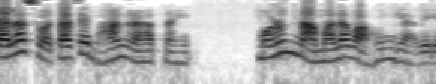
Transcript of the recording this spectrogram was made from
त्याला स्वतःचे भान राहत नाही. म्हणून नामाला वाहून घ्यावे.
